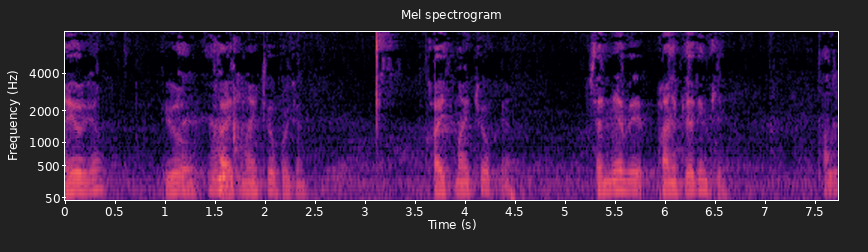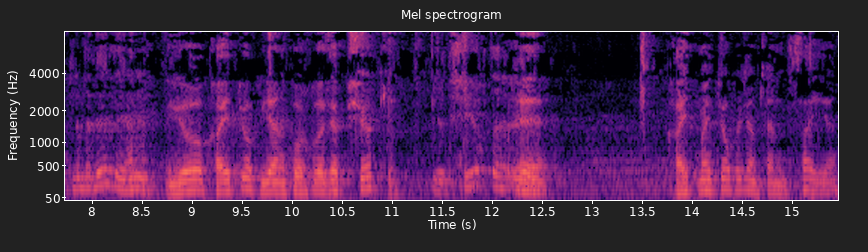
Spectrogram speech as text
Ne hocam? Yok, Ha? kayıt mayıt yok hocam. Kayıt mayıt yok ya. Sen niye bir panikledin ki? Panikleme değil de yani Yok, kayıt yok. Yani korkulacak bir şey yok ki. bir şey yok da Ee, kayıt mayıt yok hocam. Sen say ya.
